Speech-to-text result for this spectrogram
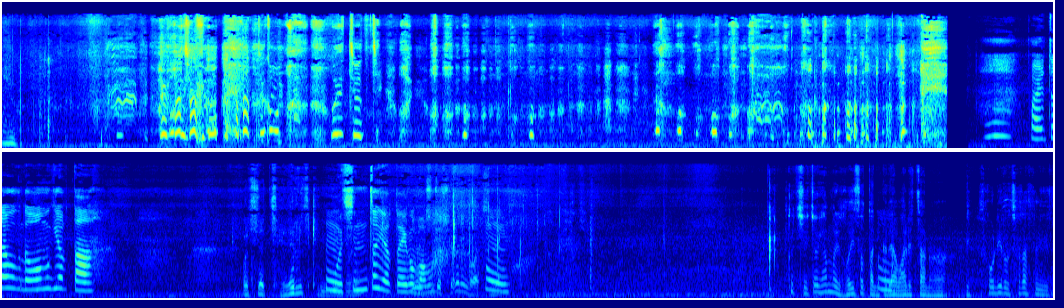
아이고. 어딨지, 어딨지? 발자국 너무 귀엽다. 어 진짜 제대로 찍혔네 어. 진짜 귀엽다. 이거 봐봐. 진짜 최근인 것 같은데 응. 그치 저기 한 마리 더 있었다니까 어. 내가 말했잖아 소리로 찾았습니다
